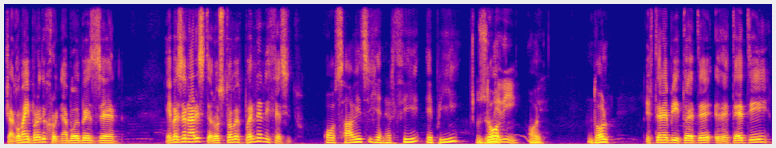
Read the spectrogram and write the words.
Και ακόμα η πρώτη χρονιά που έπαιζε. Έπαιζε ένα αριστερό στόπερ που δεν είναι η θέση του. Ο Σάβιτς είχε έρθει επί Ζωνίδη. Ντόλ. Όχι. Ντόλ. Ήρθε επί το ετέ- ετέτη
